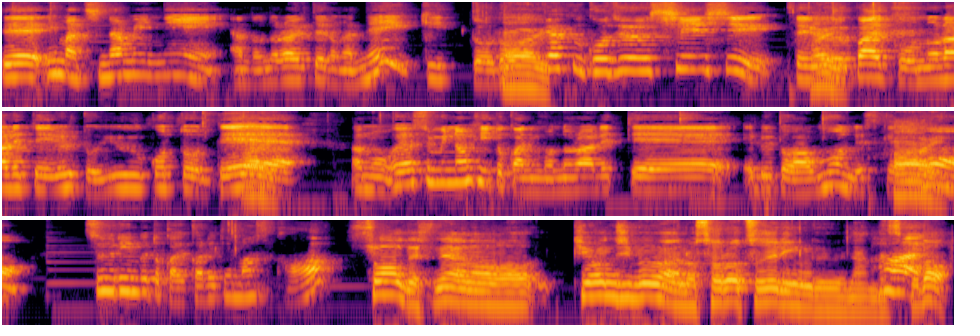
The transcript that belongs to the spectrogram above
で、今ちなみに、あの、乗られてるのが、ネイキッドはい 650cc っていうバイクを乗られているということで、はいあの、お休みの日とかにも乗られているとは思うんですけども、ツーリングとか行かれてますか？そうですね。あの、基本自分はあのソロツーリングなんですけど、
